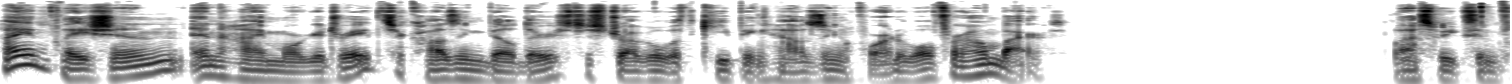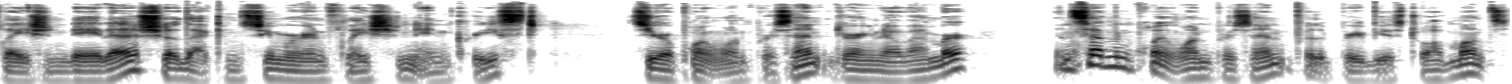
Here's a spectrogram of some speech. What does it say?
High inflation and high mortgage rates are causing builders to struggle with keeping housing affordable for homebuyers. Last week's inflation data showed that consumer inflation increased 0.1% during November and 7.1% for the previous 12 months.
